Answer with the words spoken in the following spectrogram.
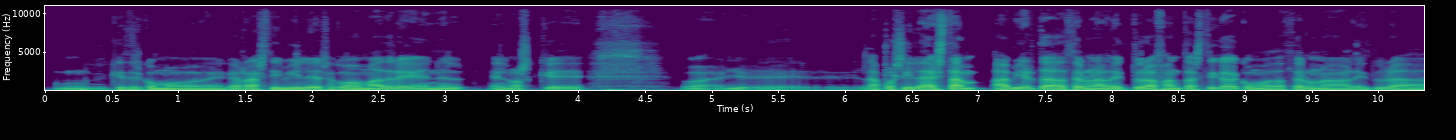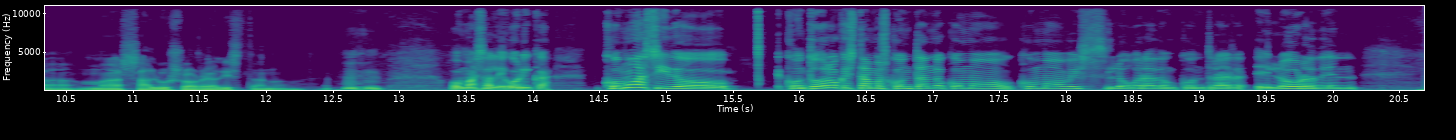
quiero decir, como Guerras Civiles o como Madre, en, el, en los que eh, la posibilidad está abierta de hacer una lectura fantástica como de hacer una lectura más al uso realista, ¿no? O más alegórica. ¿Cómo ha sido, con todo lo que estamos contando, cómo, cómo habéis logrado encontrar el orden?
